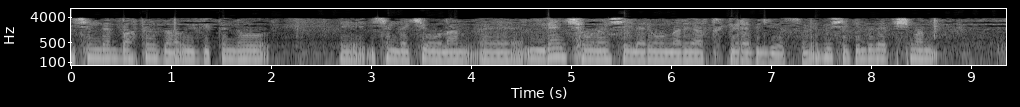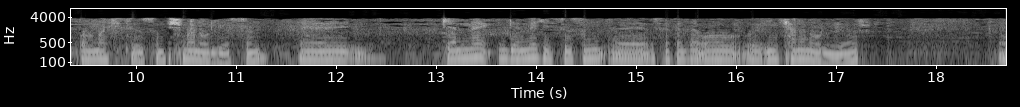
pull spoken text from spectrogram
içinden baktığın zaman örgütün o e, içindeki olan e, iğrenç olan şeyleri onları artık görebiliyorsun. E, bu şekilde de pişman olmak istiyorsun, pişman oluyorsun. E, gelmek gelmek istiyorsun, e, bu sefer de o e, imkanın olmuyor. E,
